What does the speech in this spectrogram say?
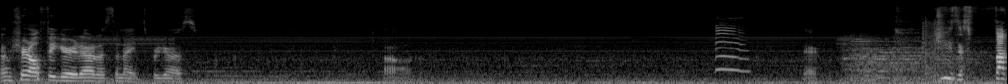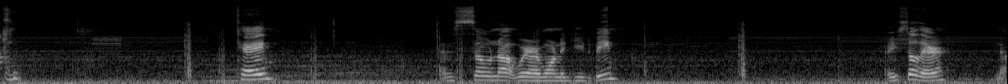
I'm sure I'll figure it out as the nights progress. Oh. There. Jesus fucking. Okay. That is so not where I wanted you to be. Are you still there? No.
